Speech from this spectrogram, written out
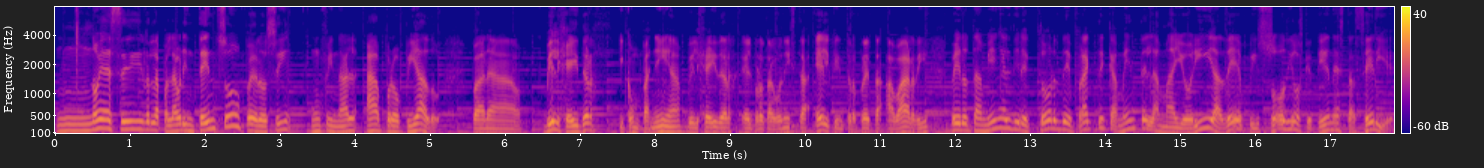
Mm, no voy a decir la palabra intenso, pero sí un final apropiado para Bill Hader, y compañía, Bill Hader, el protagonista, el que interpreta a Bardi, pero también el director de prácticamente la mayoría de episodios que tiene esta serie.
